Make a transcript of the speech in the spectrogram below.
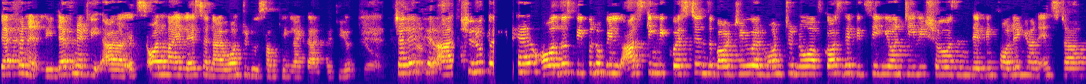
Definitely, definitely. Uh, it's on my list, and I want to do something like that with you. Chale, all those people who've been asking me questions about you and want to know, of course, they've been seeing you on TV shows and they've been following you on Insta.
